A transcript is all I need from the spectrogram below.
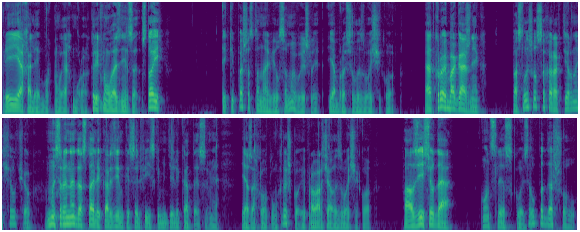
«Приехали!» — буркнул я хмуро. Крикнул возница. «Стой!» Экипаж остановился, мы вышли. Я бросил извозчику. «Открой багажник!» Послышался характерный щелчок. Мы с Рене достали корзинки с эльфийскими деликатесами. Я захлопнул крышку и проворчал извозчику. «Ползи сюда!» Он слез с козел, подошел.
